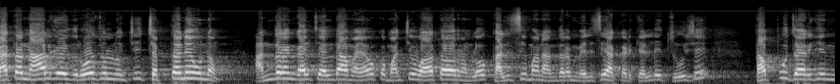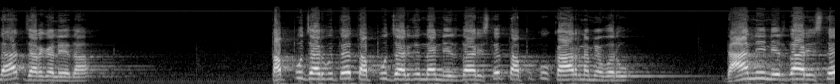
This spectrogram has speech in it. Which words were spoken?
గత నాలుగైదు రోజుల నుంచి చెప్తానే ఉన్నాం. అందరం కలిసి వెళ్దామయ్యా ఒక మంచి వాతావరణంలో కలిసి మన అందరం మెలిసి అక్కడికి వెళ్ళి చూసి తప్పు జరిగిందా జరగలేదా? తప్పు జరిగితే తప్పు జరిగిందని నిర్ధారిస్తే తప్పుకు కారణం ఎవరు దాన్ని నిర్ధారిస్తే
